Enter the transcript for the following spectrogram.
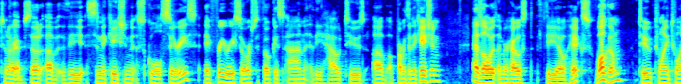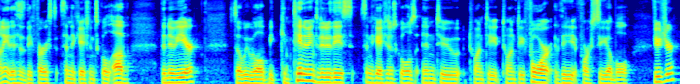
to another episode of the Syndication School series, a free resource focused on the how to's of apartment syndication. As always, I'm your host, Theo Hicks. Welcome to 2020. This is the first syndication school of the new year. So we will be continuing to do these syndication schools into 2024, the foreseeable future.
